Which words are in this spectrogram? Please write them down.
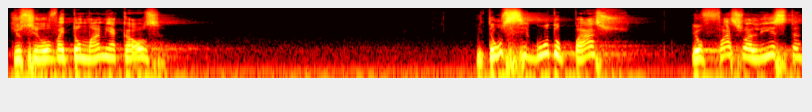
que o Senhor vai tomar minha causa. Então, o segundo passo, eu faço a lista,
